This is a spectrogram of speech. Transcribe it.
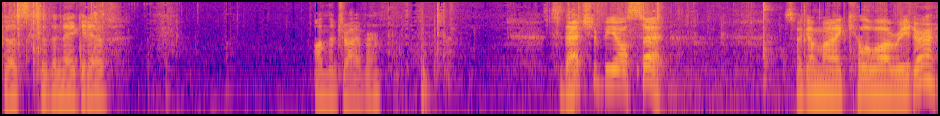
goes to the negative on the driver. So that should be all set. So I got my Kill A Watt reader.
